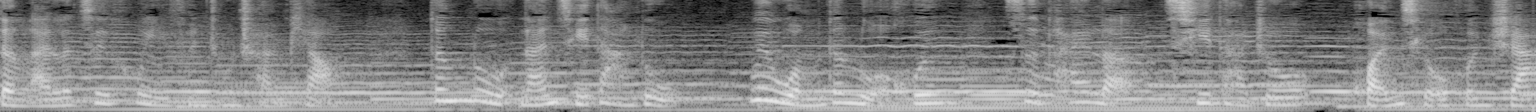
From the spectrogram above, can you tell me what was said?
等来了最后一分钟船票，登陆南极大陆，为我们的裸婚自拍了七大洲。环球婚纱，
